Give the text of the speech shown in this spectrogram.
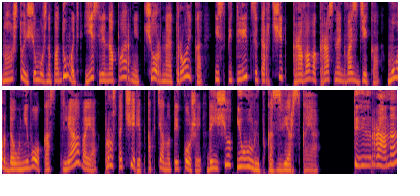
Ну а что еще можно подумать, если на парне черная тройка, из петлицы торчит кроваво-красная гвоздика, морда у него костлявая, просто череп обтянутый кожей, да еще и улыбка зверская. «Ты рано,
